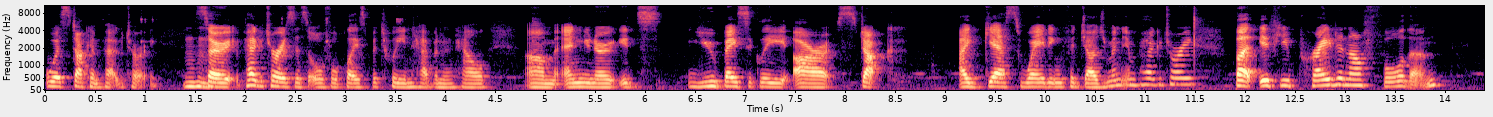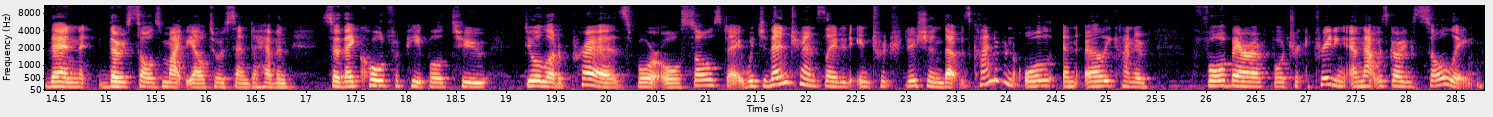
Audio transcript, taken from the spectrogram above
were stuck in purgatory. So purgatory is this awful place between heaven and hell. Um, and you know, it's you basically are stuck I guess, waiting for judgment in purgatory. But if you prayed enough for them, then those souls might be able to ascend to heaven. So they called for people to do a lot of prayers for All Souls Day, which then translated into a tradition that was kind of an all an early kind of forebearer for trick or treating, and that was going souling.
